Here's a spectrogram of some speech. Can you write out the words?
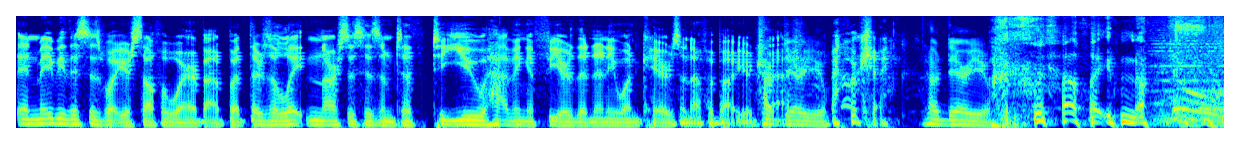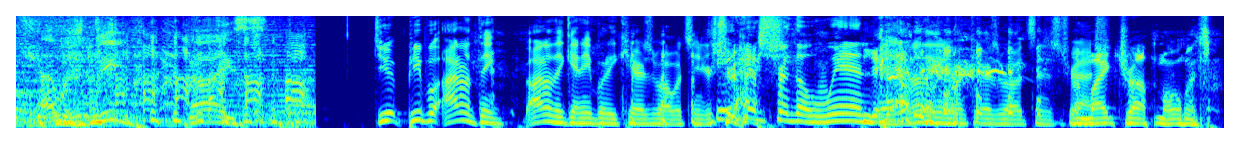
and maybe this is what you're self aware about, but there's a latent narcissism to, to you having a fear that anyone cares enough about your how trash. dare you? Okay. How dare you? like, no, that was deep. Nice. Do you, people? I don't think I don't think anybody cares about what's in your Jacob trash. for the win. I don't think anyone cares about what's in his The trash. mic drop moment.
